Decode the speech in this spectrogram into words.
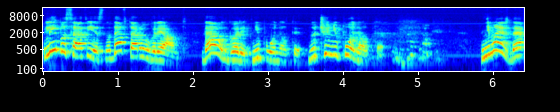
Либо, соответственно, да, второй вариант, да, он говорит, не понял ты, ну что не понял-то? Понимаешь, да?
